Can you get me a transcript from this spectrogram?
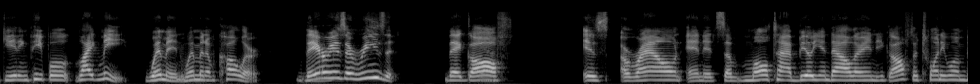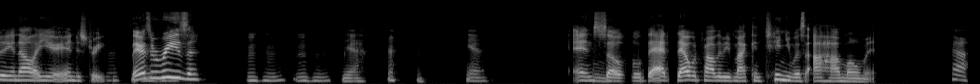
getting people like me, women, mm-hmm. women of color. Mm-hmm. There is a reason that golf yeah. is around and it's a multi-billion dollar and golf's a 21 billion dollar a year industry. Mm-hmm. There's a mm-hmm. reason. Mm-hmm. Mm-hmm. Yeah. yeah. And mm. so that that would probably be my continuous aha moment. Yeah.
